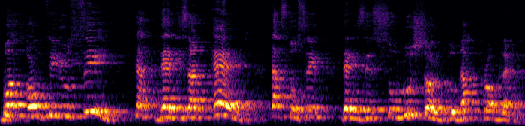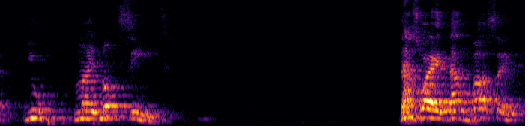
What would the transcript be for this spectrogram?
But until you see that there is an end, that's to say, there is a solution to that problem, you might not see it. That's why that verse says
